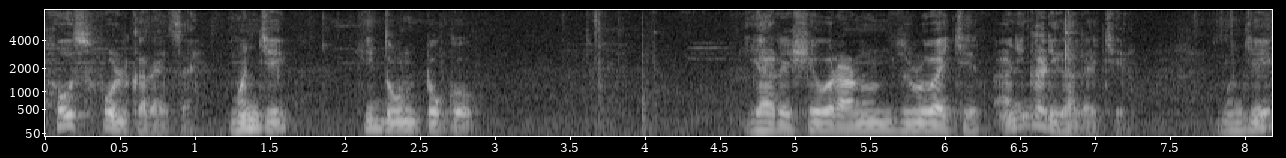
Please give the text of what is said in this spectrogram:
हाऊस फोल्ड करायचा आहे. म्हणजे ही दोन टोकं या रेषेवर आणून जुळवायचे आणि घडी घालायचे. म्हणजे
